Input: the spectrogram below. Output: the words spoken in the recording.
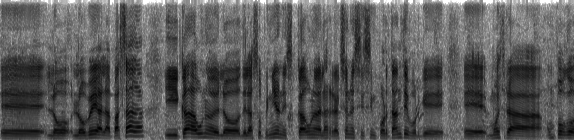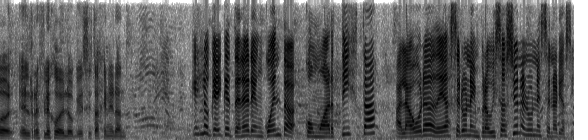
eh, lo, ve a la pasada y cada una de, las opiniones, cada una de las reacciones es importante porque eh, muestra un poco el reflejo de lo que se está generando. ¿Qué es lo que hay que tener en cuenta como artista a la hora de hacer una improvisación en un escenario así?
